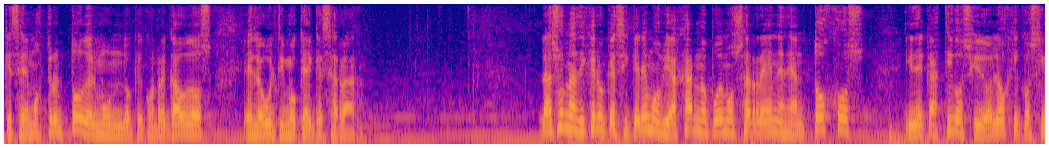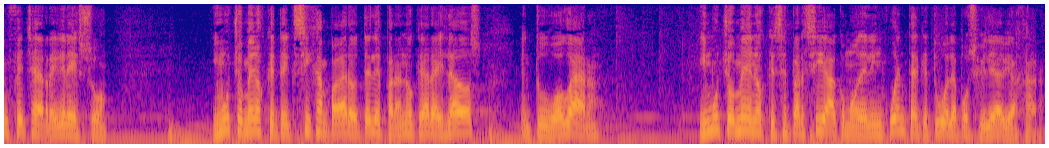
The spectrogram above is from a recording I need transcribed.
que se demostró en todo el mundo que con recaudos es lo último que hay que cerrar. Las urnas dijeron que si queremos viajar no podemos ser rehenes de antojos y de castigos ideológicos sin fecha de regreso, y mucho menos que te exijan pagar hoteles para no quedar aislados en tu hogar, y mucho menos que se persiga como delincuente al que tuvo la posibilidad de viajar.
